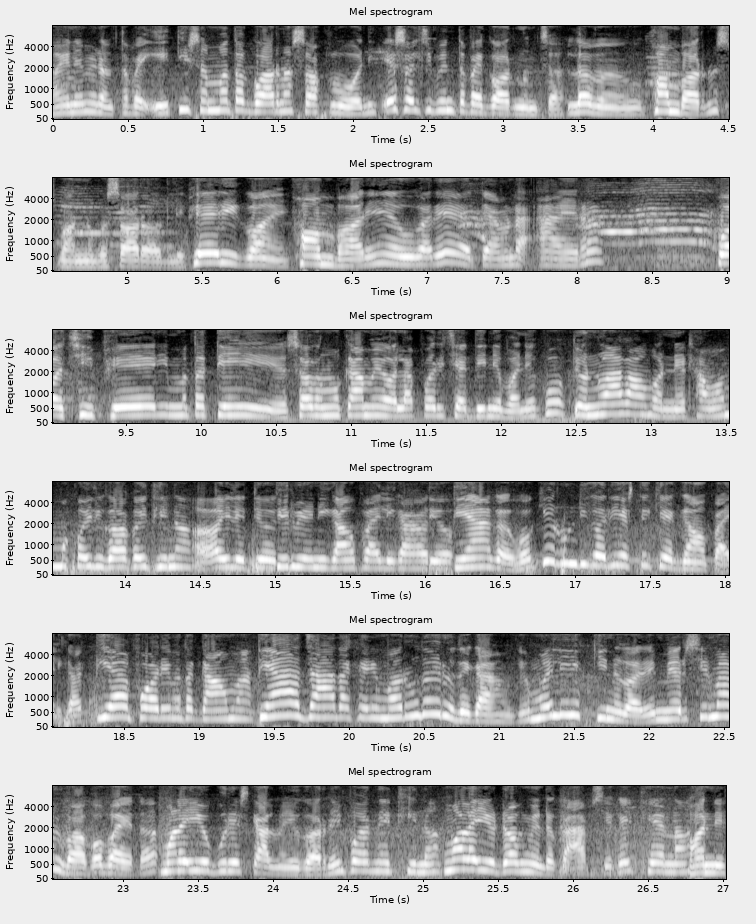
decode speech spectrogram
होइन म्याडम तपाईँ यतिसम्म त गर्न सक्नुभयो भने एसएलसी पनि तपाईँ गर्नुहुन्छ। ल फर्म भर्नुहोस् भन्नुभयो सरहरूले। फेरि गएँ फर्म भरेँ उ गरेँ त्यहाँबाट आएर पछि फेरि म त त्यही सदरमुकामै होला परीक्षा दिने भनेको। त्यो नुवागाउँ भन्ने ठाउँमा म कहिले गएकै थिइनँ। अहिले त्यो त्रिवेणी गाउँपालिका थियो त्यहाँ हो कि रुन्टी गरी यस्तै के गाउँपालिका? त्यहाँ पढेँ त गाउँमा। त्यहाँ जाँदाखेरि म रुँदै रुँदै गएको कि मैले यो किन गरेँ? मेरो श्रीमान भएको भए त मलाई यो बुढेसकालमा यो गर्नै पर्ने थिएन। मलाई यो डकुमेन्टको आवश्यकै थिएन भन्ने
